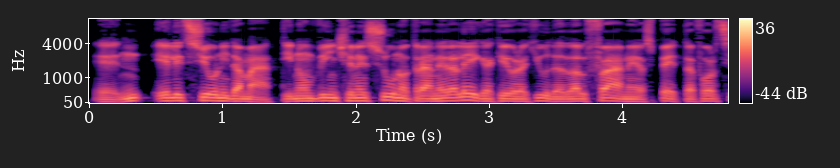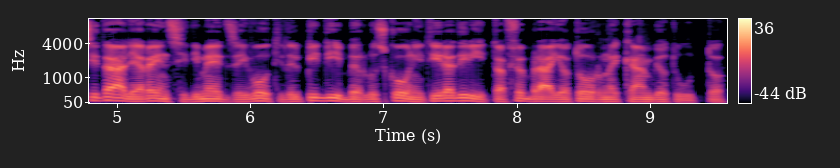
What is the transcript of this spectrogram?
Eh, elezioni da matti, non vince nessuno tranne la Lega che ora chiude ad Alfano e aspetta Forza Italia, Renzi dimezza i voti del PD, Berlusconi tira diritto, a febbraio torno e cambio tutto.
